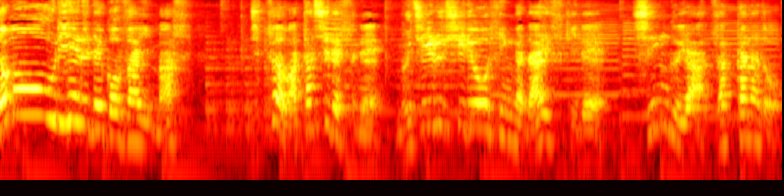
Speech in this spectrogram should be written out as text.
どうもウリエルでございます。実は私ですね無印良品が大好きで寝具や雑貨など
